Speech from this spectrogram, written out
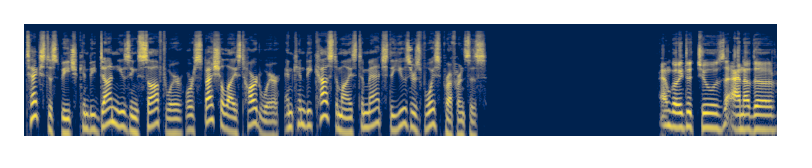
Text to speech can be done using software or specialized hardware and can be customized to match the user's voice preferences. I'm going to choose another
